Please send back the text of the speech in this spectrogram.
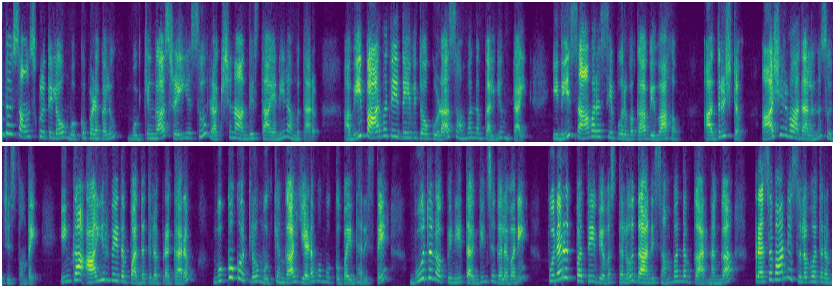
హిందూ సంస్కృతిలో ముక్కుపడకలు ముఖ్యంగా శ్రేయస్సు రక్షణ అందిస్తాయని నమ్ముతారు. అవి పార్వతీదేవితో కూడా సంబంధం కలిగి ఉంటాయి. ఇది సామరస్యపూర్వక వివాహం అదృష్టం ఆశీర్వాదాలను సూచిస్తుంది. ఇంకా ఆయుర్వేద పద్ధతుల ప్రకారం ముక్కు కొట్లు ముఖ్యంగా ఎడమ ముక్కుపై ధరిస్తే బూతు నొప్పిని తగ్గించగలవని పునరుత్పత్తి వ్యవస్థలో దాని సంబంధం కారణంగా ప్రసవాన్ని సులభతరం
